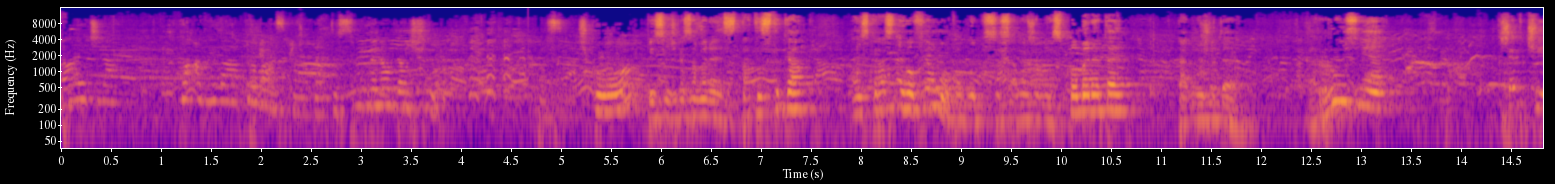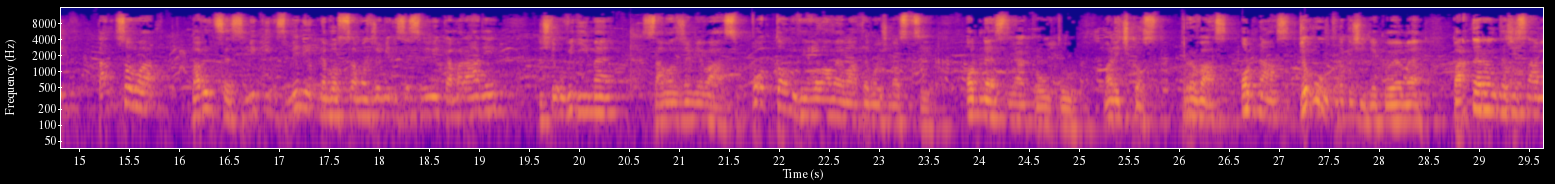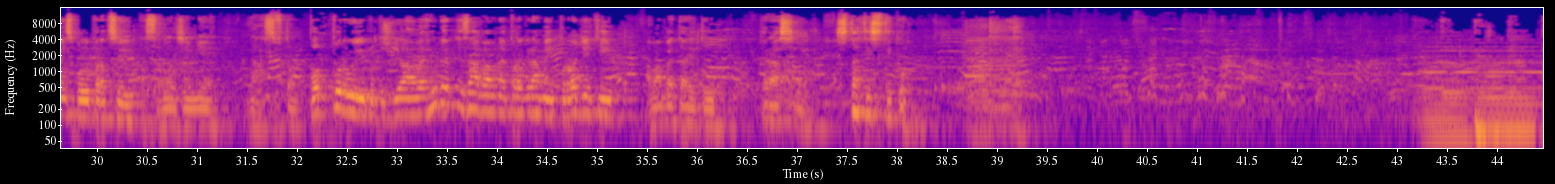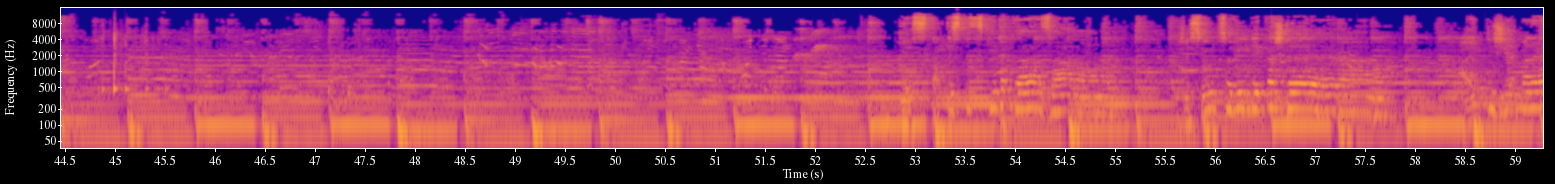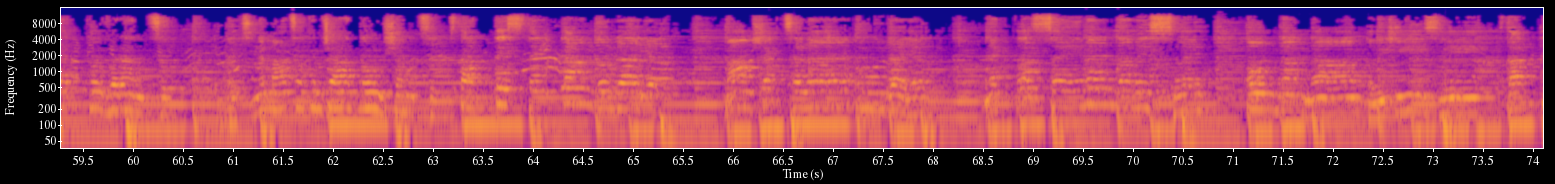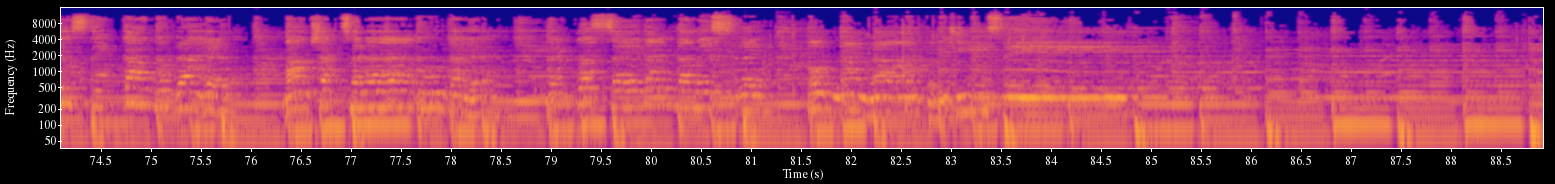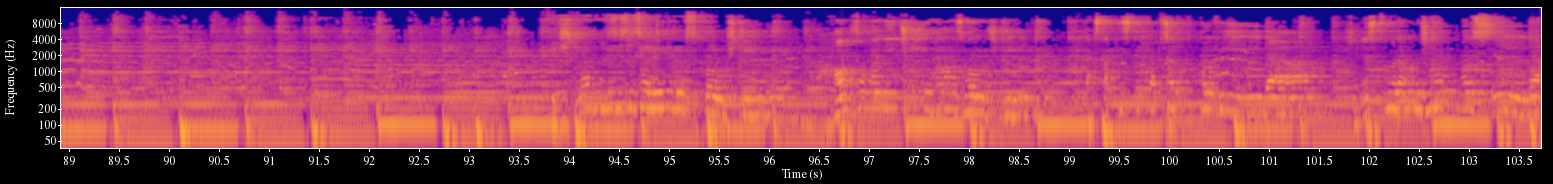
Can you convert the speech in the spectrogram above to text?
Válečná. No a vám pro vás máme tu slíbenou další písničku. Písnička se jmenuje Statistika a je z krásného filmu, pokud si samozřejmě vzpomenete, tak můžete různě křepčit, tancovat, bavit se s, Miky, s Mini, nebo samozřejmě i se svými kamarády. Když to uvidíme, samozřejmě vás potom vyvoláme, máte možnost si odnést nějakou tu maličkost pro vás od nás domů, protože děkujeme partnerům, kteří s námi spolupracují a samozřejmě nás v tom podporují, protože děláme hudebně zábavné programy pro děti a máme tady tu krásnou statistiku. Že slunce vyjde každé ráno. A i když je malé jako v ranci, noc nemá celkem žádnou šanci. Statistika dodaje, mám však cené údaje. Neklesejme na mysli, ona nám to vyčíslí. Statistika dodaje, mám však cené Když nabízí zajdu spouští a Honza na ní číhá z houští, tak statistika předpovídá, že nestvora už neposnídá.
